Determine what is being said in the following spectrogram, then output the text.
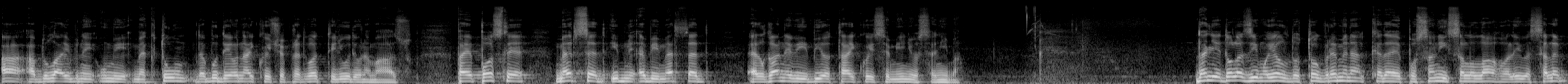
a Abdullah ibn Umi Mektum da bude onaj koji će predvoditi ljude u namazu. Pa je posle Mersed ibn Ebi Mersed El Ganevi bio taj koji se mijenio sa njima. Dalje dolazimo jel, do tog vremena kada je poslanik sallallahu alaihi sellem,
